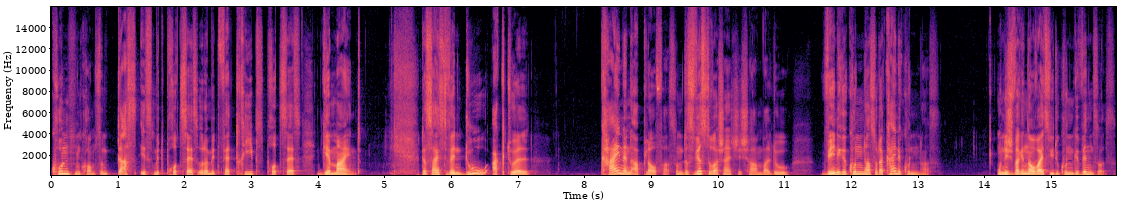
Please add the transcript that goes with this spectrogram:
Kunden kommst. Und das ist mit Prozess oder mit Vertriebsprozess gemeint. Das heißt, wenn du aktuell keinen Ablauf hast, und das wirst du wahrscheinlich nicht haben, weil du wenige Kunden hast oder keine Kunden hast und nicht genau weißt, wie du Kunden gewinnen sollst.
